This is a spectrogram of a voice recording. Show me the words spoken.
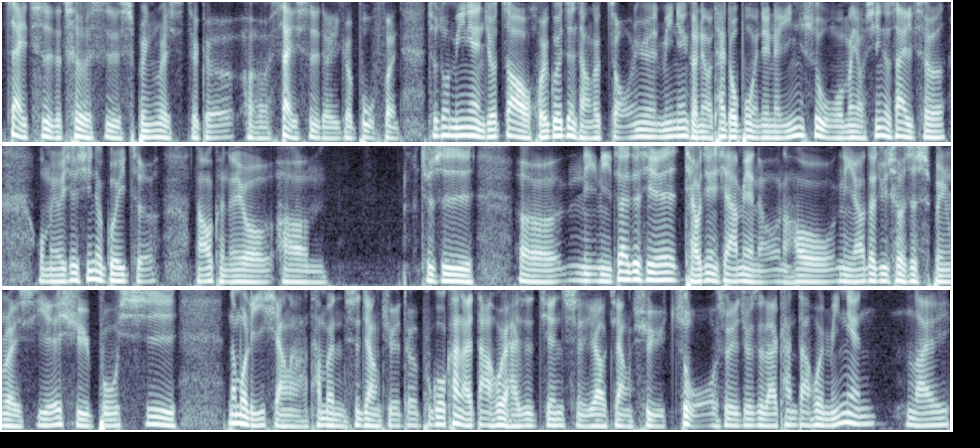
再次的测试 Spring Race 这个呃赛事的一个部分。就说明年你就照回归正常的走，因为明年可能有太多不稳定的因素，我们有新的赛车，我们有一些新的规则，然后可能有嗯、就是呃，你你在这些条件下面哦，然后你要再去测试 Spring Race，也许不是。那么理想啦，他们是这样觉得。不过看来大会还是坚持要这样去做，所以就是来看大会明年来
